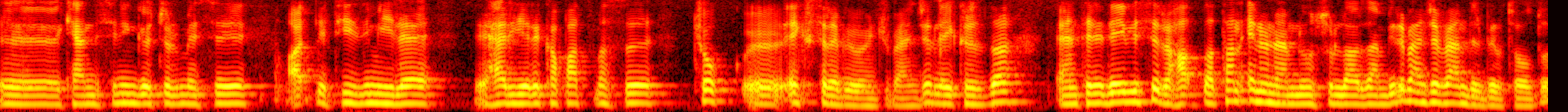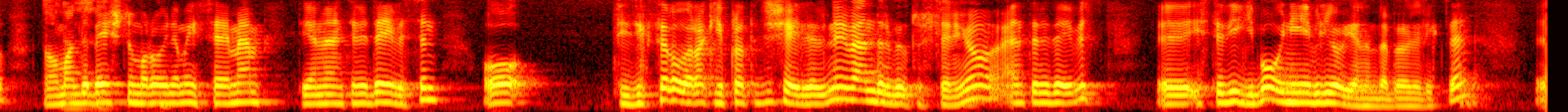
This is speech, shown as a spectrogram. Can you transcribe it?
e, kendisinin götürmesi, atletizmiyle e, her yeri kapatması çok e, ekstra bir oyuncu bence. Lakers'da Anthony Davis'i rahatlatan en önemli unsurlardan biri bence Vanderbilt oldu. Normalde 5 numara oynamayı sevmem diyen Anthony Davis'in o fiziksel olarak yıpratıcı şeylerini Vanderbilt üstleniyor. Anthony Davis e, istediği gibi oynayabiliyor yanında böylelikle. E,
